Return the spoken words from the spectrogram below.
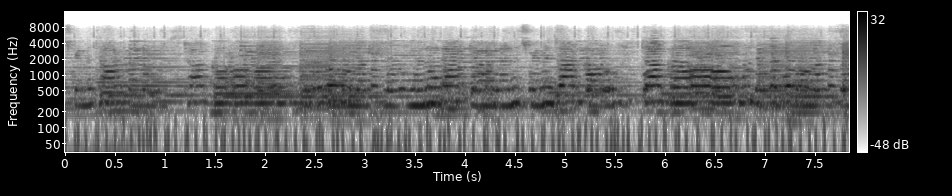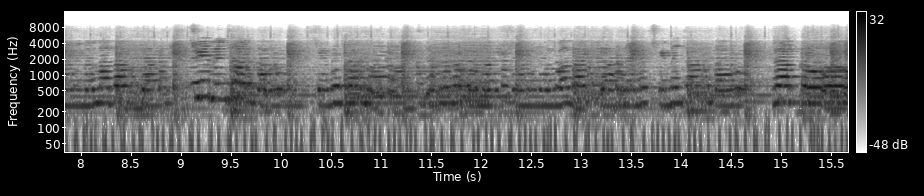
Screaming Taco, Taco. tacos, tacos. Bubble in the backyard and screaming Taco, Taco. There's a bubble in my backyard, screaming Taco, screaming Taco. There's a bubble in my backyard and screaming Taco, Taco.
